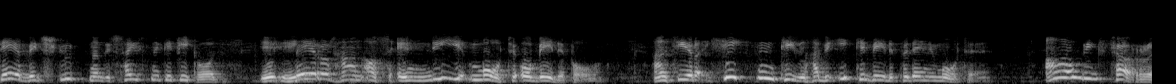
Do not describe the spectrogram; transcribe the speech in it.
der ved slutten av det 16. kapittel lærer han oss en ny måte å bede på. Han sier hittil har vi ikke bedet på denne måte. Aldri før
